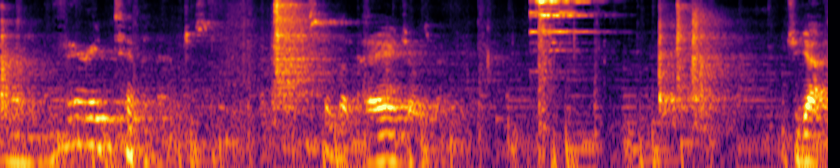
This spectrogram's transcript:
I'm very tip in that. Just, just a little. Hey, Joey's back. What you got?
